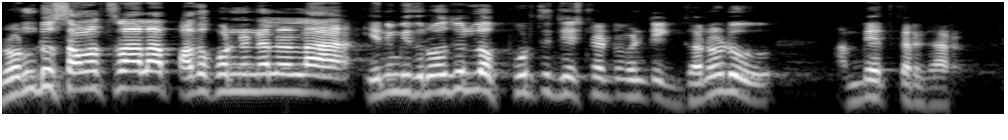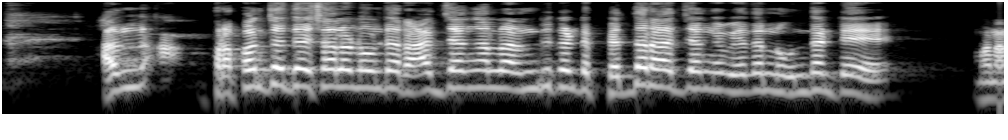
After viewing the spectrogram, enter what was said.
రెండు సంవత్సరాల పదకొండు నెలల ఎనిమిది రోజుల్లో పూర్తి చేసినటువంటి గనుడు అంబేద్కర్ గారు. ప్రపంచ దేశాలలో ఉండే రాజ్యాంగంలో అన్నిటికంటే పెద్ద రాజ్యాంగం ఏదైనా ఉందంటే మన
